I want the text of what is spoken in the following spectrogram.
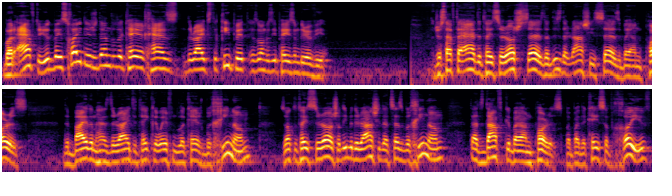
But after Yud Beis Chodesh, then the lekeich has the rights to keep it as long as he pays him the revia. I just have to add that Taisarosh says that this is that Rashi says by Anparis, the Bailam has the right to take it away from the lekeich bechinam. Zok the Taisarosh, Aliba the Rashi that says bechinam, that's dafke by Anparis. But by the case of Chayiv,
